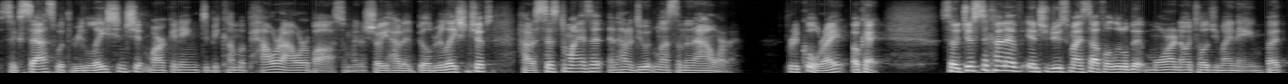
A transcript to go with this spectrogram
success with relationship marketing to become a power hour boss. I'm going to show you how to build relationships, how to systemize it, and how to do it in less than an hour. Pretty cool, right? Okay. So, just to kind of introduce myself a little bit more, I know I told you my name, but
